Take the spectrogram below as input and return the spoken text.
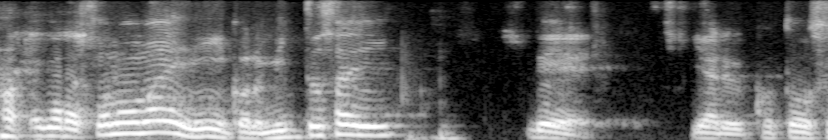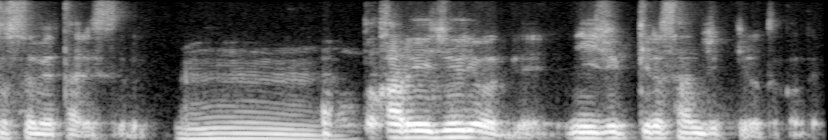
らその前に、このミッドサイでやることを進めたりする。うーん。ほんと軽い重量で20キロ、30キロとかで。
